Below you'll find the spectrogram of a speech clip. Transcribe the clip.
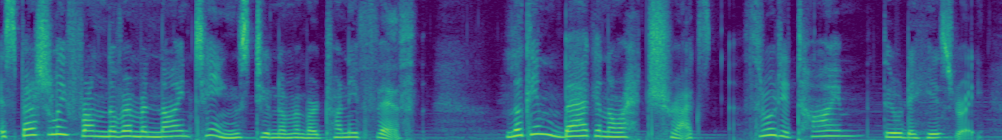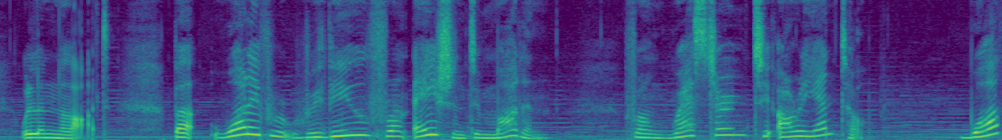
especially from November 19th to November 25th. Looking back on our tracks through the time, through the history, we learn a lot. But what if we review from ancient to modern, from Western to Oriental? what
